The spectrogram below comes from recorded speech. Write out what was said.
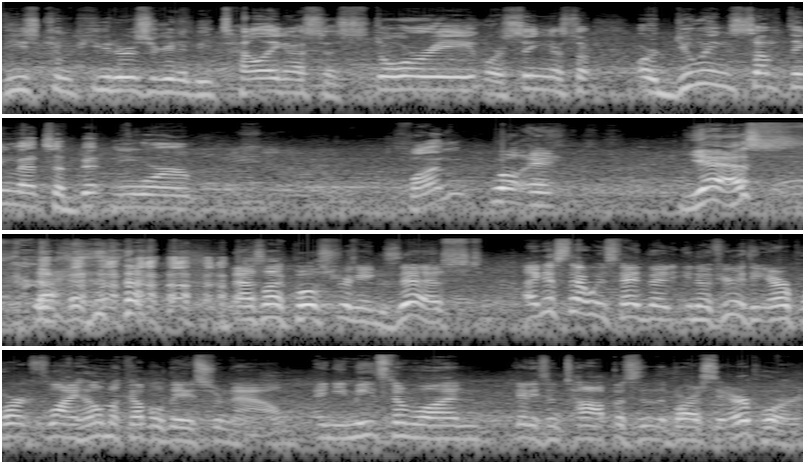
these computers are going to be telling us a story or singing a or doing something that's a bit more fun? Well, it, yes, that's why Pullstring exists. I guess I would say that you know if you're at the airport flying home a couple days from now, and you meet someone getting some tapas in the Barca airport,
